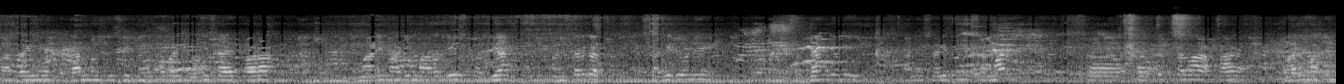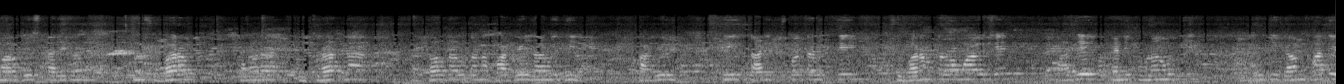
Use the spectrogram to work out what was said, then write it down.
આદરણીય પ્રધાનમંત્રી શ્રી નરેન્દ્રભાઈ મોદી સાહેબ દ્વારા મારી મારી મારો દેશ અભિયાન અંતર્ગત શહીદોને શ્રદ્ધાંજલિ અને શહીદોને સન્માન અર્પિત કરવા આ મારી માટે મારો દેશ કાર્યક્રમનો શુભારંભ. અમારા ગુજરાતના કઠોળ તાલુકાના ફાગવેલ ગામેથી ફાગવેલથી તારીખ છ તારીખથી શુભારંભ કરવામાં આવ્યો છે. આજે એની પૂર્ણાહુતિ અમૃતિ ગામ ખાતે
